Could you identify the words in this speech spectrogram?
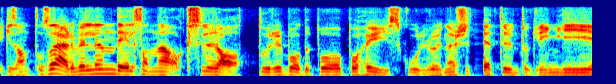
Ikke sant? Og så er det vel en del sånne akseleratorer både på, på høyskoler og universiteter rundt omkring i,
